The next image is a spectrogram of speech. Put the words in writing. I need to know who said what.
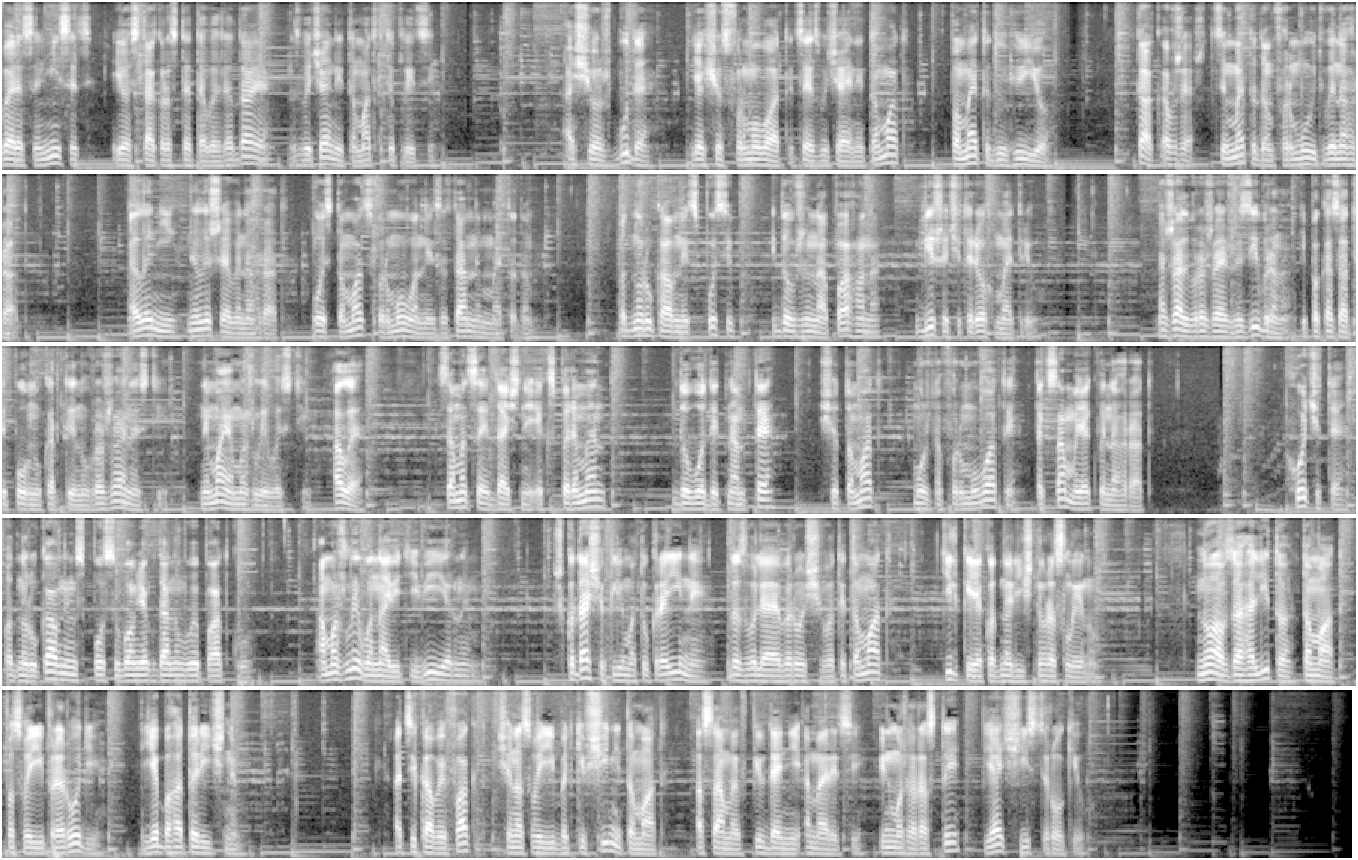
Speaker 1: Вересень місяць і ось так росте та виглядає звичайний томат в теплиці. А що ж буде, якщо сформувати цей звичайний томат по методу Гюйо? Так, а вже ж, цим методом формують виноград. Але ні, не лише виноград. Ось томат сформований за даним методом. Однорукавний спосіб і довжина пагона більше 4 метрів. На жаль, врожай вже зібрано і показати повну картину врожайності немає можливості. Але саме цей дачний експеримент доводить нам те, що томат можна формувати так само, як виноград. Хочете однорукавним способом, як в даному випадку, а можливо навіть і вієрним. Шкода, що клімат України дозволяє вирощувати томат тільки як однорічну рослину. Ну а взагалі-то томат по своїй природі є багаторічним. А цікавий факт, що на своїй батьківщині томат, а саме в Південній Америці, він може рости 5-6 років.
